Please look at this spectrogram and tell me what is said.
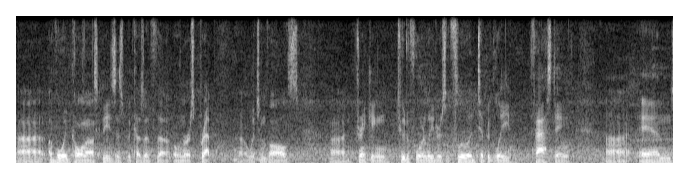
uh, avoid colonoscopies is because of the onerous prep, uh, which involves drinking two to four liters of fluid, typically fasting, and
